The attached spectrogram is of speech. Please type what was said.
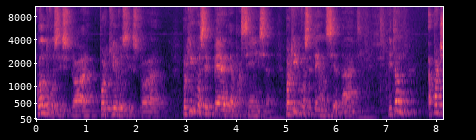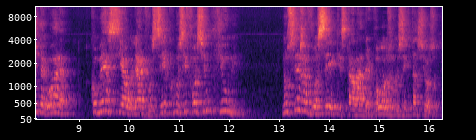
Quando você estoura, por que você estoura, por que você perde a paciência, por que você tem ansiedade. Então, a partir de agora, comece a olhar você como se fosse um filme. Não seja você que está lá nervoso, você que está ansioso.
